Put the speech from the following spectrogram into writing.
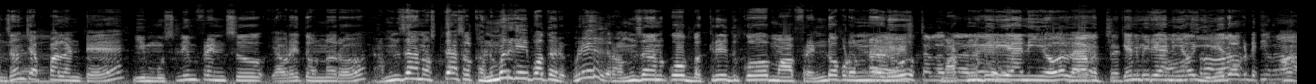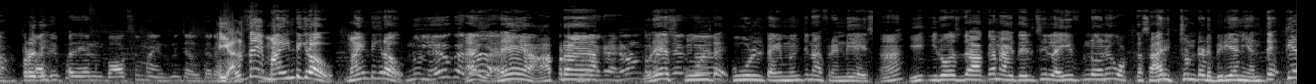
నిజం చెప్పాలంటే ఈ ముస్లిం ఫ్రెండ్స్ ఎవరైతే ఉన్నారో రంజాన్ వస్తే అసలు కనుమరుగైపోతారు. ఒరే రంజాన్ కో బక్రీద్ కో మా ఫ్రెండ్ ఒకడు ఉన్నాడు. మటన్ బిర్యానీయో లేకపోతే చికెన్ బిర్యానీయో ఏదో ఒకటి పదిహేను బాక్స్ మా ఇంటి నుంచి వెళ్తారు. వెళ్తాయి. మా ఇంటికి రావు. మా ఇంటికి రావు. నువ్వు లేవు కదా. అరే ఆపరా. ఒరే స్కూల్ టై- స్కూల్ టైం నుంచి నా ఫ్రెండ్ గైస్ ఈ ఈ రోజు దాకా నాకు తెలిసి లైఫ్లోనే ఒక్కసారి ఇచ్చుంటాడు బిర్యానీ అంతే. ఒకే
